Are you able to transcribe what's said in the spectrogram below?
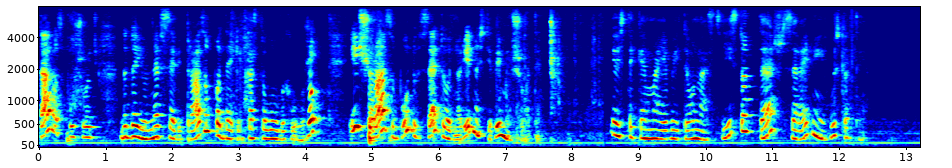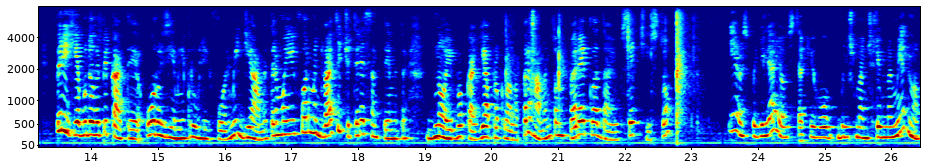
та розпушувач. Додаю не все відразу, по декілька столових ложок. І щоразу буду все до однорідності вимішувати. І ось таке має вийти у нас тісто теж середньої густоти. Пиріг я буду випікати у роз'ємній круглій формі. Діаметр моєї форми 24 см. Дно і бока я проклала пергаментом, перекладаю все тісто. І розподіляю ось так його більш-менш рівномірно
